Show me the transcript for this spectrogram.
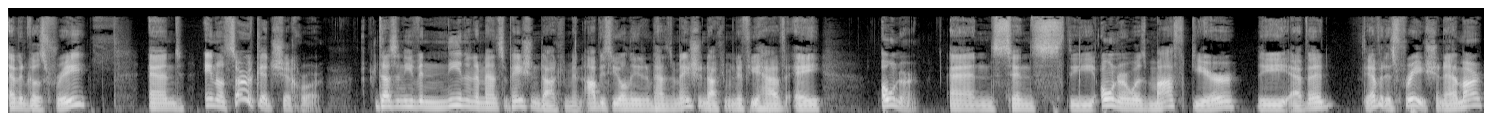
evet goes free, and Enot Saraket Shichror, doesn't even need an emancipation document. Obviously, you only need an emancipation document if you have a owner. And since the owner was mafgir, the Eved, the Eved is free. Shenemar,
